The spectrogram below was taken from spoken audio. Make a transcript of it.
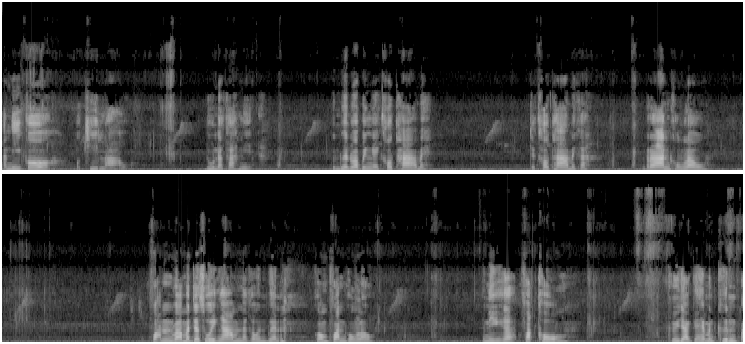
อันนี้ก็ผักชีลาว ดูนะคะนี่เพื่อนๆว่าเป็นไงเข้าท่าไหม จะเข้าท่าไหมคะ ร้านของเรา ฝันว่ามันจะสวยงามนะคะเพื่อนๆ ความฝันของเรา อันนี้ก็ฟักทอง คืออยากจะให้มันขึ้นไป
